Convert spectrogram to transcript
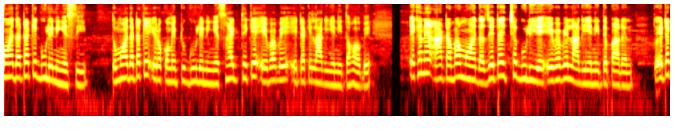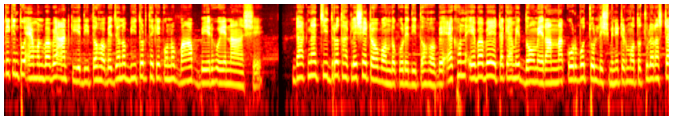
ময়দাটাকে গুলে নিয়েছি। তো ময়দাটাকে এরকম একটু গুলে নিয়ে সাইড থেকে এভাবে এটাকে লাগিয়ে নিতে হবে। এখানে আটা বা ময়দা যেটা ইচ্ছা গুলিয়ে এভাবে লাগিয়ে নিতে পারেন। তো এটাকে কিন্তু এমনভাবে আটকিয়ে দিতে হবে যেন ভিতর থেকে কোনো বাঁপ বের হয়ে না আসে। ঢাকনার ছিদ্র থাকলে সেটাও বন্ধ করে দিতে হবে। এখন এভাবে এটাকে আমি দমে রান্না করব চল্লিশ মিনিটের মতো। চুলা রাসটা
